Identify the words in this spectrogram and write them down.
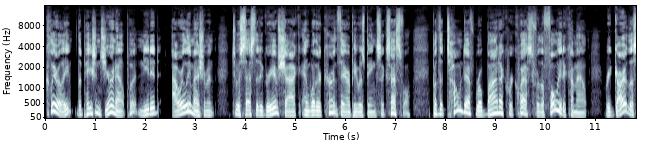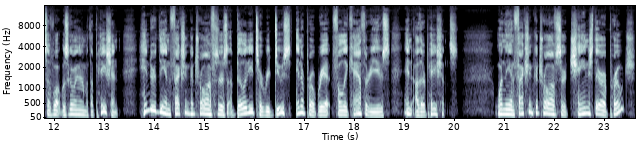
Clearly, the patient's urine output needed hourly measurement to assess the degree of shock and whether current therapy was being successful. But the tone deaf robotic request for the Foley to come out, regardless of what was going on with the patient, hindered the infection control officer's ability to reduce inappropriate Foley catheter use in other patients. When the infection control officer changed their approach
